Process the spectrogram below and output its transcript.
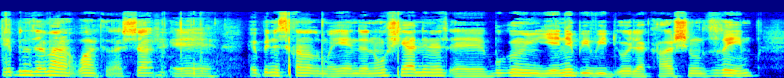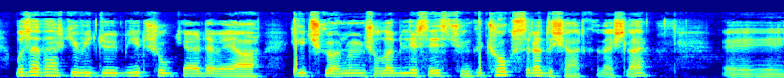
Hepinize merhaba arkadaşlar. Ee, hepiniz kanalıma yeniden hoş geldiniz. Ee, bugün yeni bir video ile karşınızdayım. Bu seferki videoyu birçok yerde veya hiç görmemiş olabilirsiniz. Çünkü çok sıra dışı arkadaşlar. Ee,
